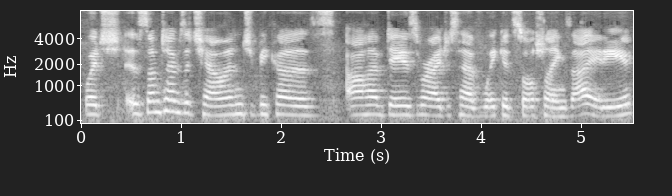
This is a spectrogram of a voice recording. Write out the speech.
which is sometimes a challenge because I'll have days where I just have wicked social anxiety,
